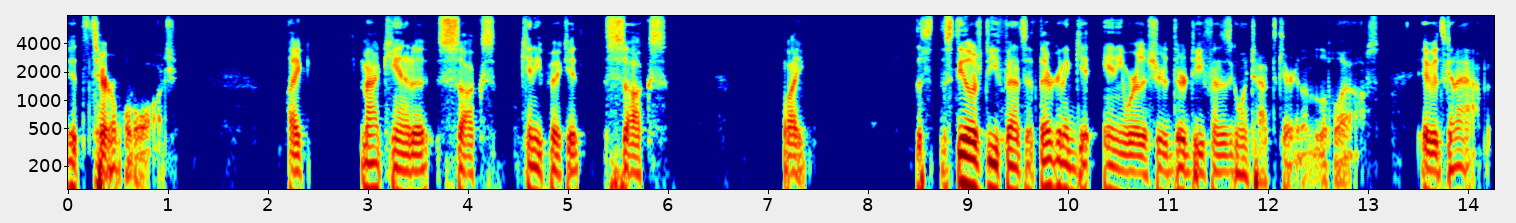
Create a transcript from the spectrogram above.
It's terrible to watch. Like Matt Canada sucks. Kenny Pickett sucks. Like the, the Steelers defense, if they're going to get anywhere this year, their defense is going to have to carry them to the playoffs if it's going to happen.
